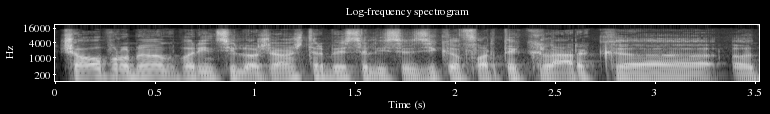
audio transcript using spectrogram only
Și au o problemă cu părinții lor și atunci trebuie să li se zică foarte clar că uh,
